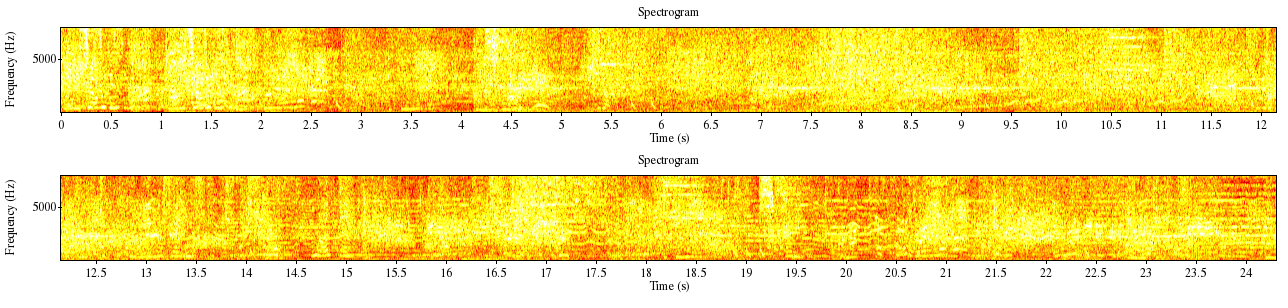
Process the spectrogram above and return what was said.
丈夫ですか大丈夫ですか？いけない危ない気をつけてえっとも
